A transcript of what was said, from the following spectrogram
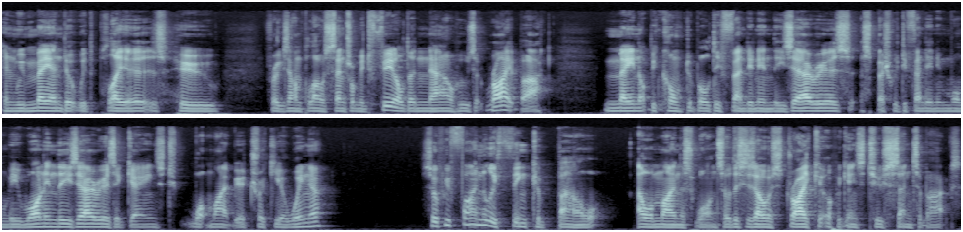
and we may end up with players who, for example, our central midfielder now who's at right back, may not be comfortable defending in these areas, especially defending in 1v1 in these areas against what might be a trickier winger. So if we finally think about our minus one. So this is our striker up against two centre backs.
